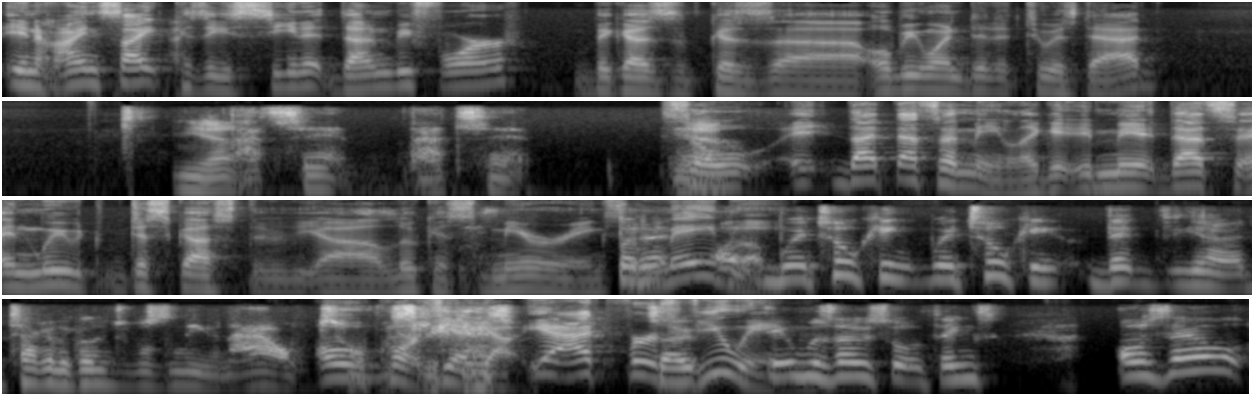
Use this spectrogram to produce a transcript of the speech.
In hindsight, because he's seen it done before, because because uh, Obi Wan did it to his dad. Yeah. That's it. That's it. So it, that that's what I mean. Like it, it may, that's and we discussed uh, Lucas mirroring. So But uh, maybe uh, we're talking. We're talking that you know, Attack of the Clones wasn't even out. Oh, of course, yeah, yeah, yeah. At first So viewing, it was those sort of things. Ozel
